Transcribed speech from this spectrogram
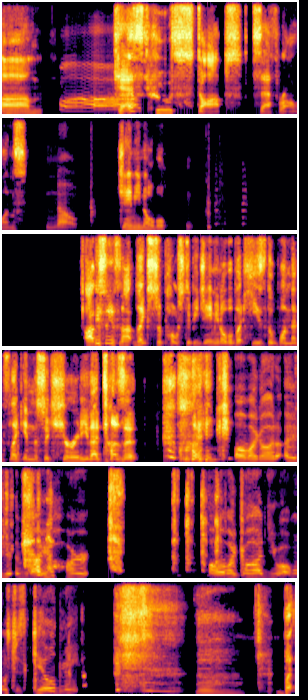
Um, guess who stops Seth Rollins? No. Jamie Noble. Obviously, it's not like supposed to be Jamie Noble, but he's the one that's like in the security that does it. like, Oh my god, I ju- my heart. Oh my god, you almost just killed me. but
